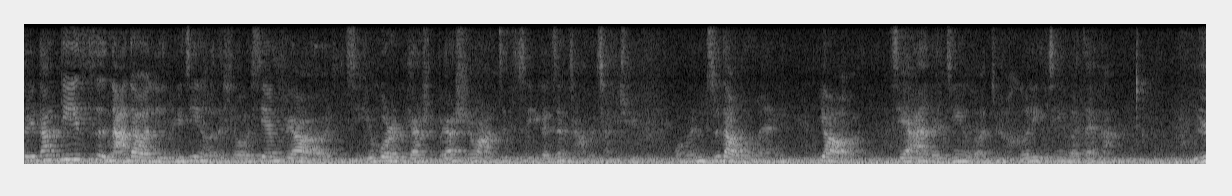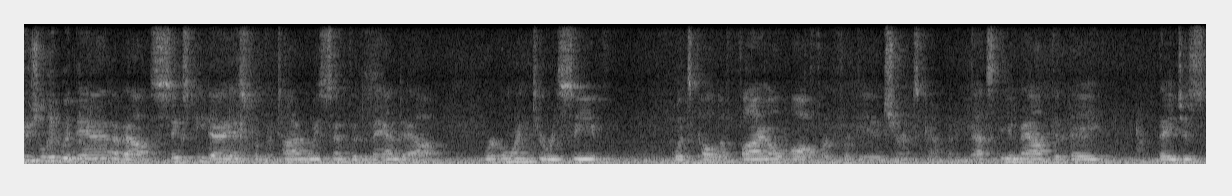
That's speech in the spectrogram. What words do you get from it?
所以当第一次拿到理赔金额的时候，先不要急或者比较不要失望，这只是一个正常的程序。我们知道我们要结案的金额就是合理金额在哪。 Usually within about 60 days from the time we sent the demand out, we're going to receive what's called a final offer from the insurance company. That's the amount that they, they just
